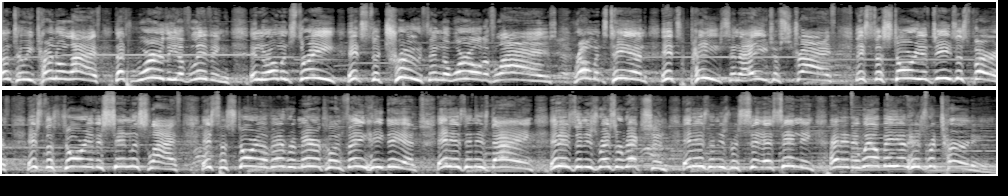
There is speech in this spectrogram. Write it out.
unto eternal life that's worthy of living. In Romans 3, it's the truth in the world of lies. Romans 10, it's peace in the age of strife. It's the story of Jesus' birth. It's the story of his sinless life. It's the story of every miracle and thing he did. It is in his dying. It is in his resurrection. It is in his ascending. And it will be in his returning.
